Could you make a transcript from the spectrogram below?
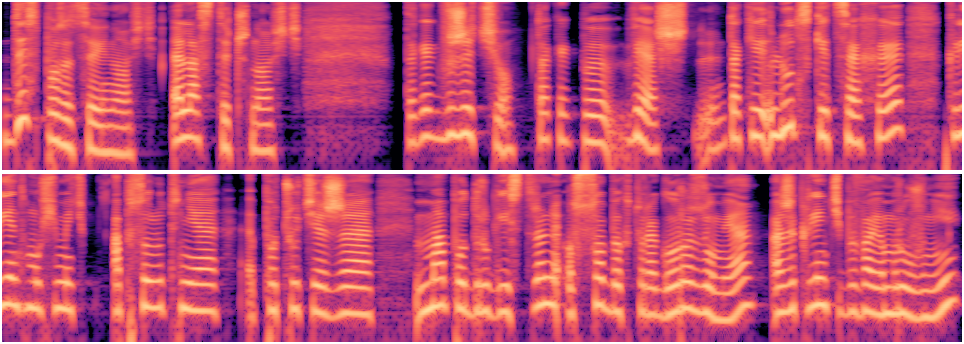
dyspozycyjność, elastyczność. Tak jak w życiu, tak jakby, wiesz, takie ludzkie cechy, klient musi mieć absolutnie poczucie, że ma po drugiej stronie osobę, która go rozumie, a że klienci bywają równi,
